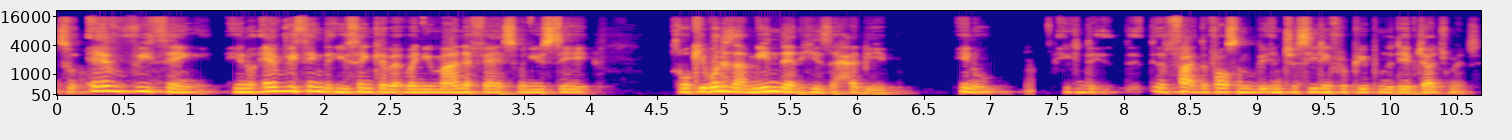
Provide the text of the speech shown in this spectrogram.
so everything, you know, everything that you think about when you manifest, when you say, okay, what does that mean then? He's the Habib. You know, you can. The fact the Prophet will be interceding for people in the Day of Judgment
